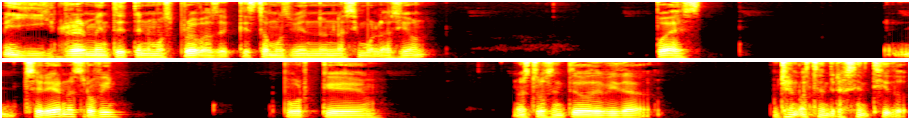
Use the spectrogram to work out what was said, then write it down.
y realmente tenemos pruebas de que estamos viendo una simulación, pues sería nuestro fin. Porque nuestro sentido de vida ya no tendría sentido.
